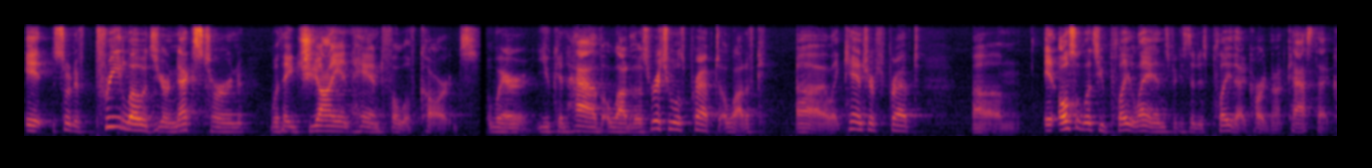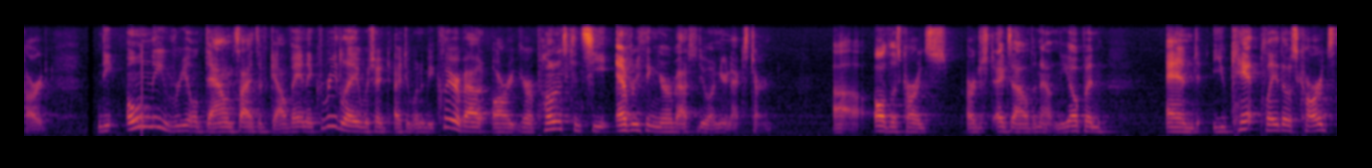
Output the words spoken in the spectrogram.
it sort of preloads your next turn with a giant handful of cards, where you can have a lot of those rituals prepped, a lot of uh, like cantrips prepped. Um, it also lets you play lands because it is play that card, not cast that card. The only real downsides of Galvanic Relay, which I, I do want to be clear about, are your opponents can see everything you're about to do on your next turn. Uh, all those cards are just exiled and out in the open, and you can't play those cards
